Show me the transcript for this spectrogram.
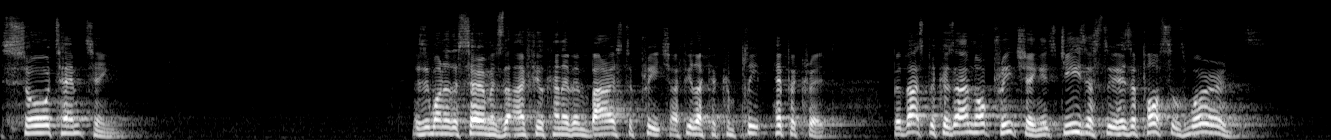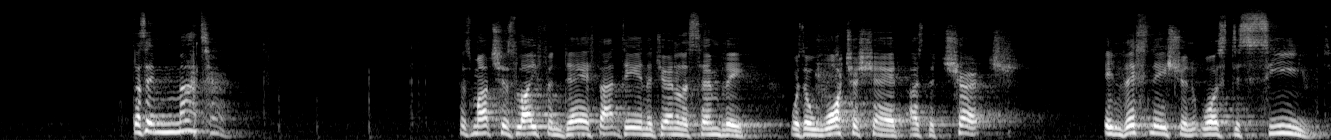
So tempting. This is one of the sermons that I feel kind of embarrassed to preach. I feel like a complete hypocrite but that's because I'm not preaching, it's Jesus through his apostles' words. Does it matter? As much as life and death, that day in the General Assembly was a watershed as the church in this nation was deceived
